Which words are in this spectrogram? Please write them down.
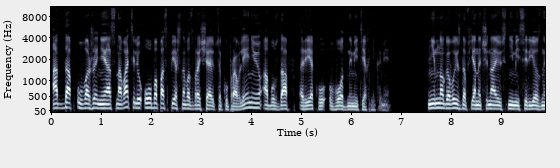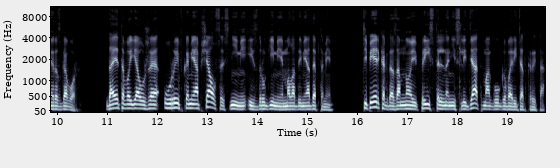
Отдав уважение основателю, оба поспешно возвращаются к управлению, обуздав реку водными техниками. Немного выждав, я начинаю с ними серьезный разговор. До этого я уже урывками общался с ними и с другими молодыми адептами. Теперь, когда за мной пристально не следят, могу говорить открыто.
